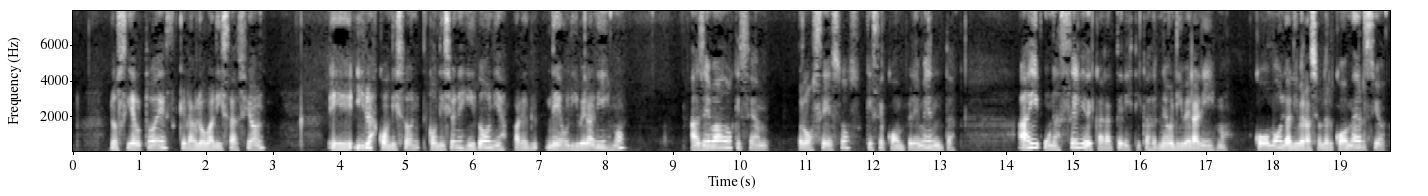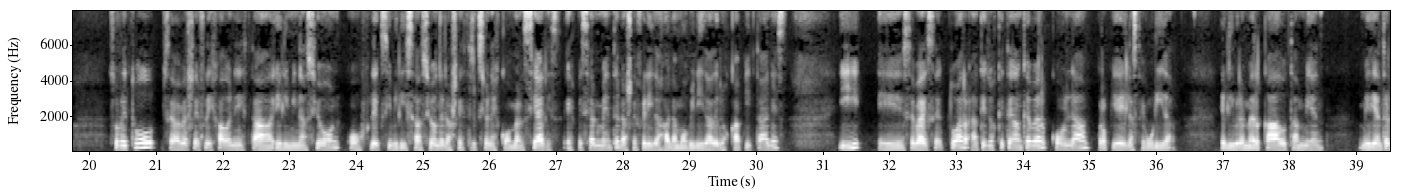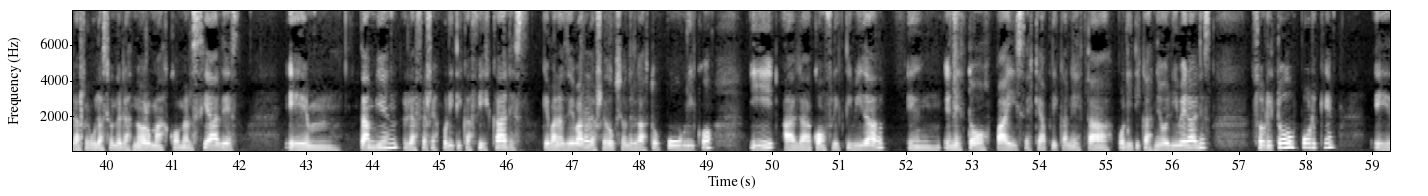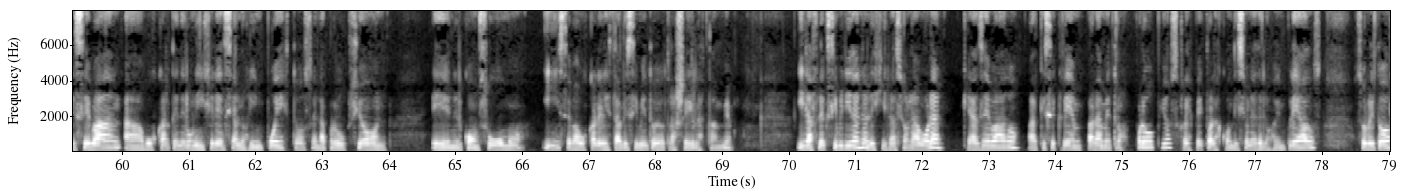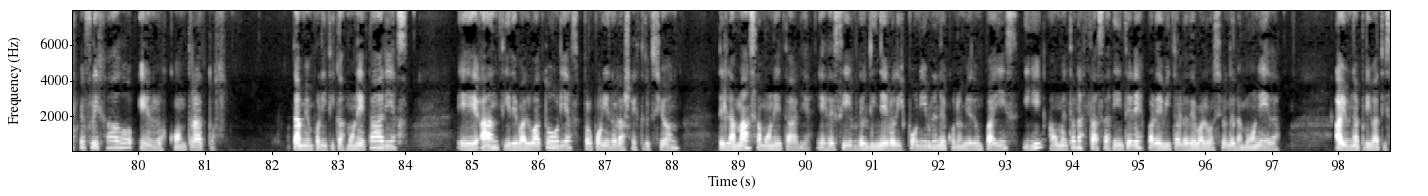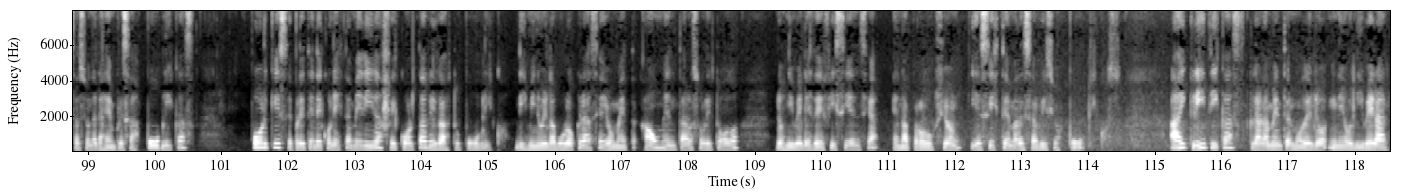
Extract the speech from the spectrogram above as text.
Lo cierto es que la globalización eh, y las condiciones idóneas para el neoliberalismo ha llevado a que sean procesos que se complementan. Hay una serie de características del neoliberalismo, como la liberación del comercio, sobre todo se va a ver reflejado en esta eliminación o flexibilización de las restricciones comerciales, especialmente las referidas a la movilidad de los capitales y eh, se va a exceptuar aquellos que tengan que ver con la propiedad y la seguridad. El libre mercado también mediante la regulación de las normas comerciales, em, también las férreas políticas fiscales que van a llevar a la reducción del gasto público y a la conflictividad en, estos países que aplican estas políticas neoliberales, sobre todo porque eh, se van a buscar tener una injerencia en los impuestos, en la producción, en el consumo y se va a buscar el establecimiento de otras reglas también. Y la flexibilidad en la legislación laboral, que ha llevado a que se creen parámetros propios respecto a las condiciones de los empleados, sobre todo reflejado en los contratos. También políticas monetarias, eh, antidevaluatorias, proponiendo la restricción de la masa monetaria, es decir, del dinero disponible en la economía de un país y aumentar las tasas de interés para evitar la devaluación de la moneda. Hay una privatización de las empresas públicas porque se pretende con esta medida recortar el gasto público, disminuir la burocracia y aumentar sobre todo los niveles de eficiencia en la producción y el sistema de servicios públicos. Hay críticas claramente al modelo neoliberal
